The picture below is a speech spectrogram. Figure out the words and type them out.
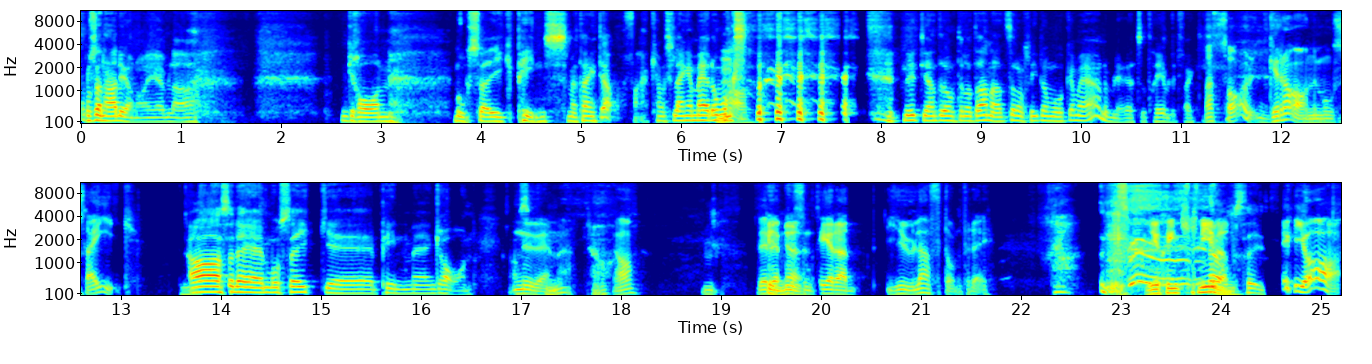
och sen hade jag några jävla gran mosaikpins. Men jag tänkte, ja, fan kan vi slänga med dem Ja. också? Nyttjar jag inte dem till något annat så de fick de åka med. Ja, det blev rätt så trevligt faktiskt. vad sa du? Granmosaik? Ja, alltså det är mosaikpinn med en gran. Alltså, nu är jag med. ja. Ja. Mm. Det Pinne. representerar julafton för dig. Det är Ja, skinkkniven. ja,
